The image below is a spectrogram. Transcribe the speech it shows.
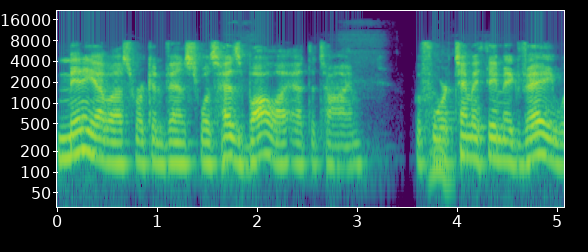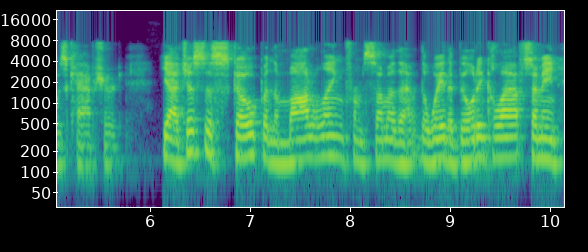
many of us were convinced was Hezbollah at the time before mm. Timothy McVeigh was captured yeah, just the scope and the modeling from some of the the way the building collapsed. I mean,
